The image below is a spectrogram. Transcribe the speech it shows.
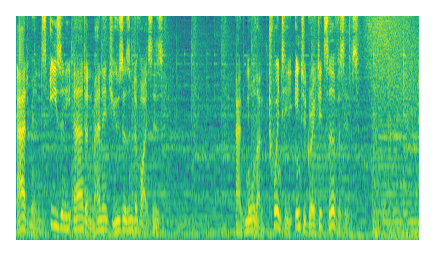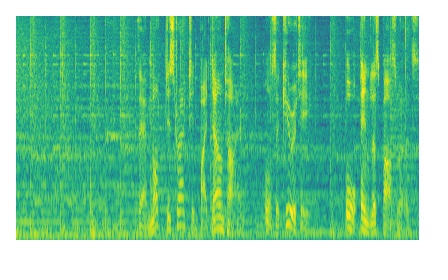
Admins easily add and manage users and devices and more than 20 integrated services. They're not distracted by downtime or security or endless passwords.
